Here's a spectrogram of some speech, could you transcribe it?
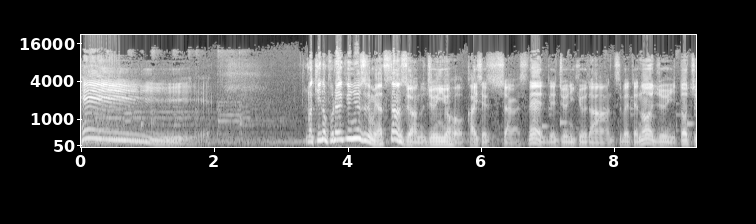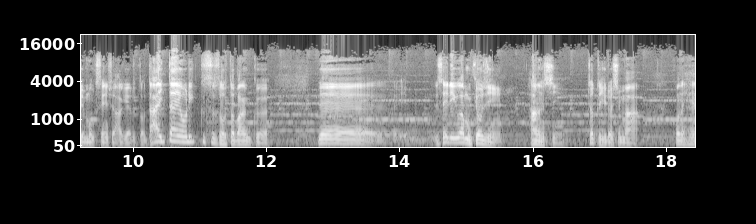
へいまあ、昨日プロ野球ニュースでもやってたんですよ、あの順位予報、解説者がですね、で12球団すべての順位と注目選手を挙げると、大体オリックス、ソフトバンク、でセ・リーグはもう巨人、阪神、ちょっと広島、この辺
